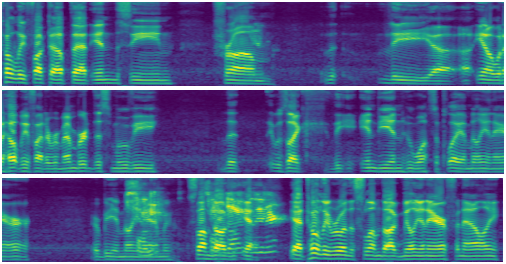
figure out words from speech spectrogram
totally fucked up that end scene from the the. Uh, uh, you know, it would have helped me if I'd have remembered this movie. That it was like the Indian who wants to play a millionaire or be a millionaire. Slum- Slumdog. Slumdog yeah, Millionaire? yeah. Totally ruined the Slumdog Millionaire finale.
